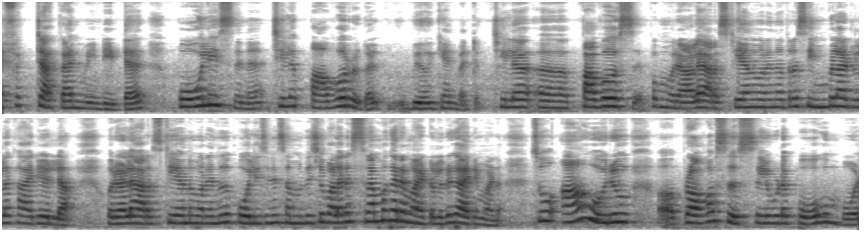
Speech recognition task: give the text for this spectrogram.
എഫക്റ്റ് ആക്കാൻ വേണ്ടിയിട്ട് പോലീസിന് ചില പവറുകൾ ഉപയോഗിക്കാൻ പറ്റും. ചില പവേഴ്സ് ഇപ്പം ഒരാളെ അറസ്റ്റ് ചെയ്യുക എന്ന് പറയുന്നത് അത്ര സിമ്പിളായിട്ടുള്ള കാര്യമല്ല. ഒരാളെ അറസ്റ്റ് ചെയ്യുക എന്ന് പറയുന്നത് പോലീസിനെ സംബന്ധിച്ച് വളരെ ശ്രമകരമായിട്ടുള്ളൊരു കാര്യമാണ്. സോ ആ ഒരു പ്രോസസ്സിലൂടെ പോകുമ്പോൾ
